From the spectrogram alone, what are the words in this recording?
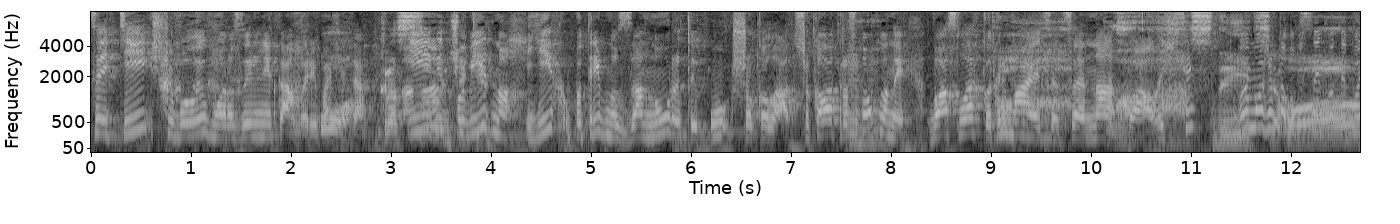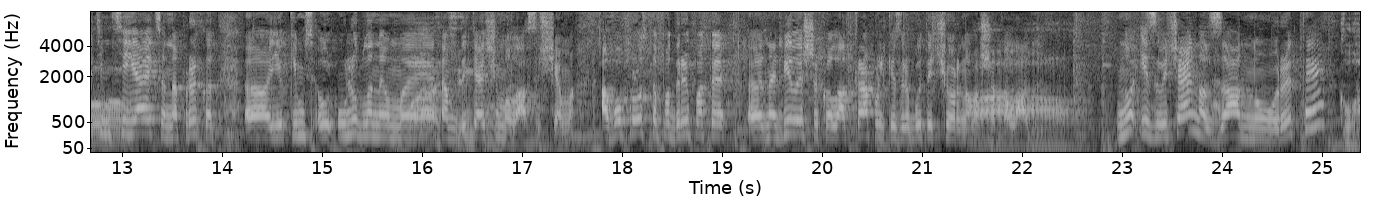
це ті, що були в морозильній камері. Бачите? і відповідно їх потрібно занурити у шоколад. Шоколад розтоплений, вас легко тримається це на паличці. Ви дивіться, можете обсипати о. потім ці яйця, наприклад, е, якимсь у- улюбленими там Матінко. дитячими ласощами, або просто подрипати е, на білий шоколад крапельки, зробити чорного шоколаду. Ну і звичайно занурити, Клас.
